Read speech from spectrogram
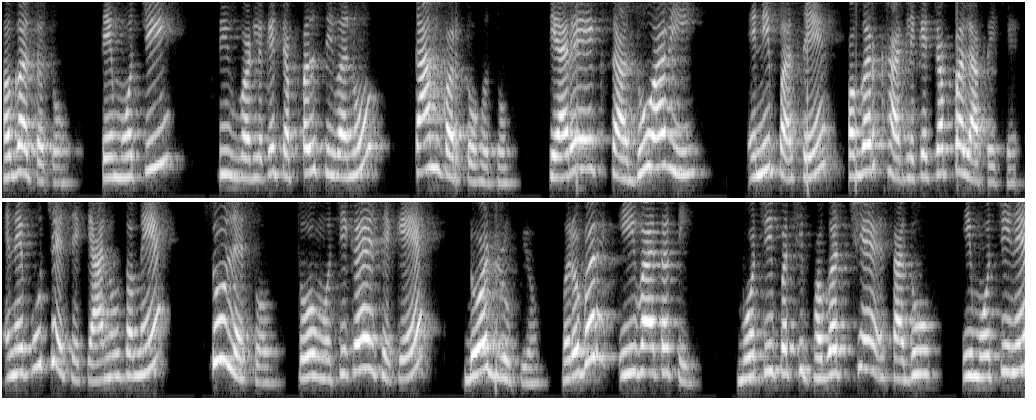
ભગત હતો. તે મોચી સીવ એટલે કે ચપ્પલ સીવાનું કામ કરતો હતો. ત્યારે એક સાધુ આવી એની પાસે પગરખા એટલે કે ચપ્પલ આપે છે. એને પૂછે છે કે આનું તમે શું લેશો? તો મોચી કહે છે કે દોઢ રૂપિયો. બરોબર? એ વાત હતી. મોચી પછી ભગત છે, સાધુ એ મોચીને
